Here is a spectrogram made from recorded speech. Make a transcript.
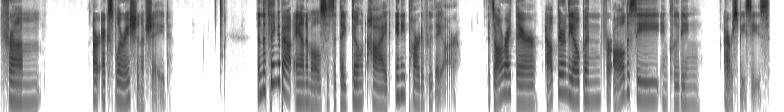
from our exploration of shade. And the thing about animals is that they don't hide any part of who they are. It's all right there, out there in the open for all to see, including our species.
